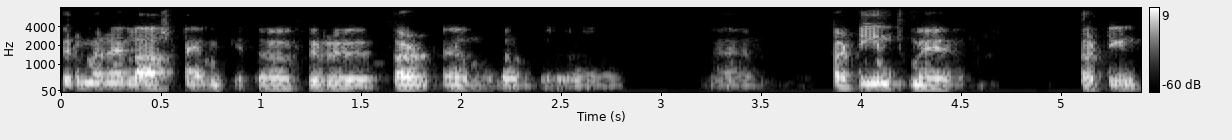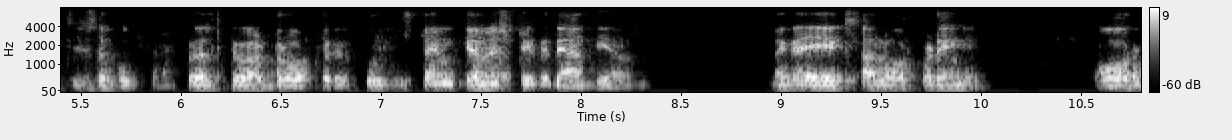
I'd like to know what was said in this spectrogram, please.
फिर मैंने लास्ट टाइम फिर थर्ड मतलब थर्टींथ में थर्टीन जैसे बोलते हैं ट्वेल्थ के बाद ड्रॉप करी। तो उस टाइम केमिस्ट्री पे ध्यान दिया मैंने। मैं कहा एक साल और पढ़ेंगे और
